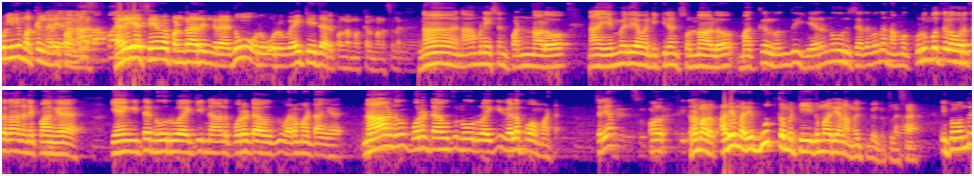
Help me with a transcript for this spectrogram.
புள்ளியும் மக்கள் நினைப்பாங்க நிறைய சேவை பண்றாருங்கிறதும் ஒரு ஒரு வெயிட்டேஜா இருக்கும்ல மக்கள் மனசுல. நான் நாமினேஷன் பண்ணாலோ நான் எம்எல்ஏவை நிற்கிறேன்னு சொன்னாலோ மக்கள் வந்து இரநூறு சதவீதம் நம்ம குடும்பத்தில் ஒருத்தனா நினைப்பாங்க. என்கிட்ட நூறுரூவாய்க்கு நாலு பொரோட்டாவுக்கு வரமாட்டாங்க. நானும் பொரோட்டாவுக்கு நூறுரூவாய்க்கு விலை போக மாட்டேன். சரியா? பிரமாதம். அதே மாதிரி பூத் கமிட்டி இது மாதிரியான அமைப்புகள் இருக்குல்ல சார்? இப்போ வந்து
